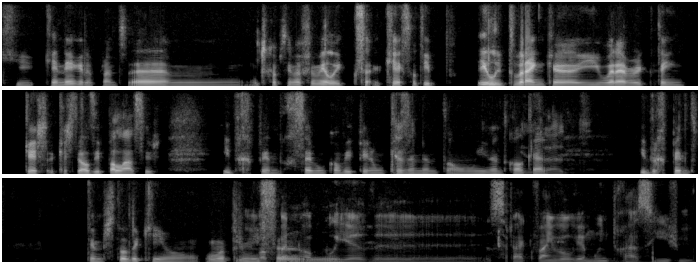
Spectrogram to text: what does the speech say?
que, que é negra, pronto. Um, desculpa, tem uma família que, que é só tipo elite branca e whatever, que tem cas- castelos e palácios. E de repente recebe um convite para ir a um casamento ou um evento qualquer. Exato. E de repente temos todo aqui um- uma Uma premissa. panóplia de. Será que vai envolver muito racismo?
